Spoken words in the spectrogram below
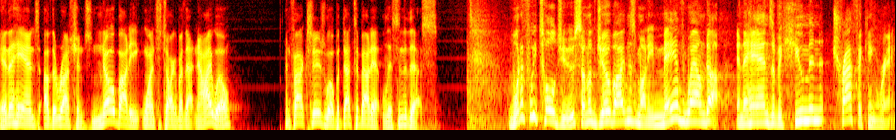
in the hands of the Russians. Nobody wants to talk about that. Now, I will, and Fox News will, but that's about it. Listen to this. What if we told you some of Joe Biden's money may have wound up in the hands of a human trafficking ring?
